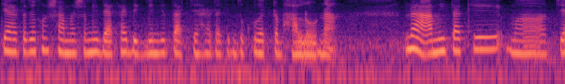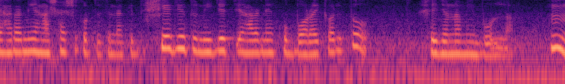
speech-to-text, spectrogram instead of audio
চেহারাটা যখন সামনাসামনি দেখায় দেখবেন যে তার চেহারাটা কিন্তু খুব একটা ভালো না। না, আমি তাকে চেহারা নিয়ে হাসাহাসি করতেছি না, কিন্তু সে যেহেতু নিজের চেহারা নিয়ে খুব বড়াই করে তো, সেই জন্য আমি বললাম, হুম,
